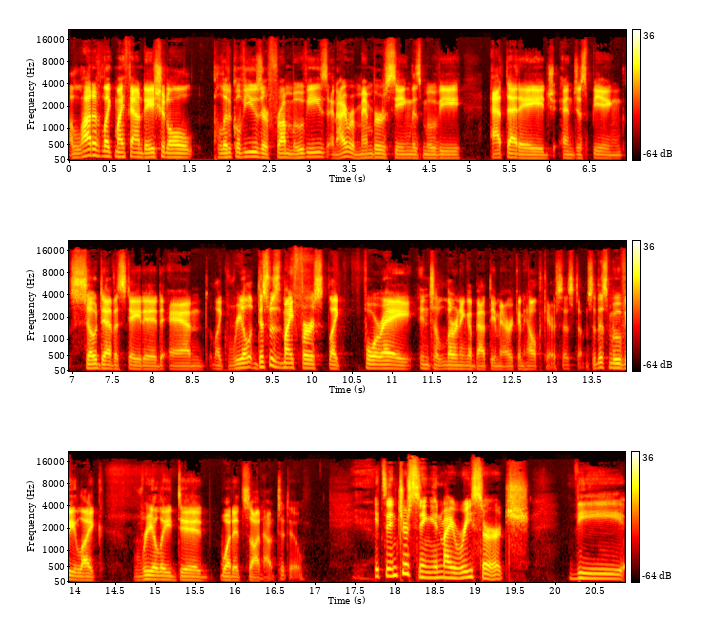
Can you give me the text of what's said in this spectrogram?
a lot of like my foundational political views are from movies. And I remember seeing this movie at that age and just being so devastated and like real. This was my first like foray into learning about the American healthcare system. So this movie like really did what it sought out to do. It's interesting in my research, the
